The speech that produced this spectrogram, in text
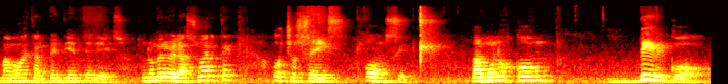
Vamos a estar pendientes de eso. Tu número de la suerte, 8611. Vámonos con Virgo.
